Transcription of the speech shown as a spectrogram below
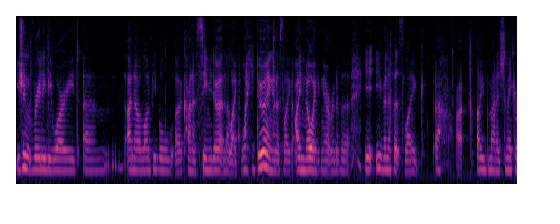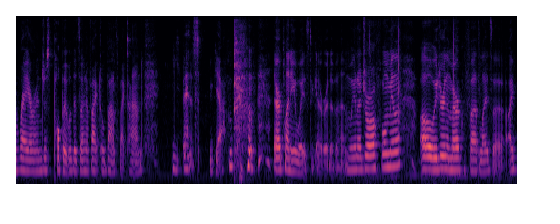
you shouldn't really be worried. Um, I know a lot of people uh, kind of see me do it and they're like, what are you doing? And it's like, I know I can get rid of it. I even if it's like, uh, I, I managed to make a rare and just pop it with its own effect or bounce back to hand. It's, yeah, there are plenty of ways to get rid of it. We're going to draw a formula. Oh, we drew the Miracle Fertilizer. I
